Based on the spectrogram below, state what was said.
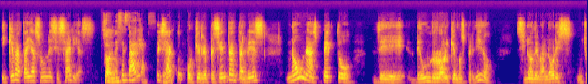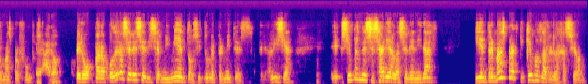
y qué batallas son necesarias. Son necesarias. Exacto, porque representan tal vez no un aspecto de, de, un rol que hemos perdido, sino de valores mucho más profundos. Claro. Pero para poder hacer ese discernimiento, si tú me permites, eh, Alicia, eh, siempre es necesaria la serenidad. Y entre más practiquemos la relajación,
